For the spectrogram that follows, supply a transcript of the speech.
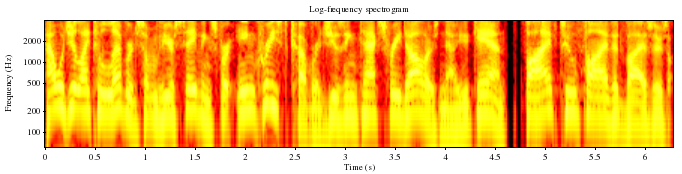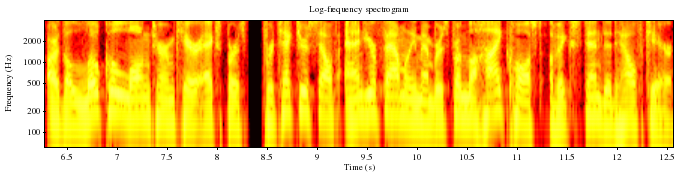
How would you like to leverage some of your savings for increased coverage using tax free dollars? Now you can. 525 Advisors are the local long term care experts. Protect yourself and your family members from the high cost of extended health care.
